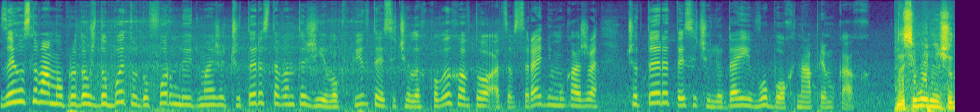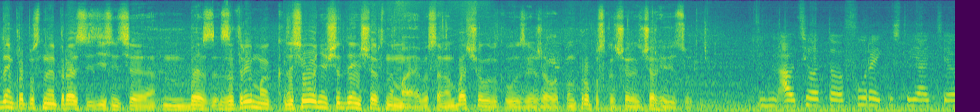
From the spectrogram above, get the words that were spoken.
За його словами, упродовж доби тут оформлюють майже 400 вантажівок, пів тисячі легкових авто. А це в середньому каже 4 тисячі людей в обох напрямках. На сьогоднішній день пропускна операція здійснюється без затримок. На сьогоднішній день черг немає. Ви самі бачили, ви коли заїжджали пункт пропуска, черги, відсутні. А оці от фури, які стоять е,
